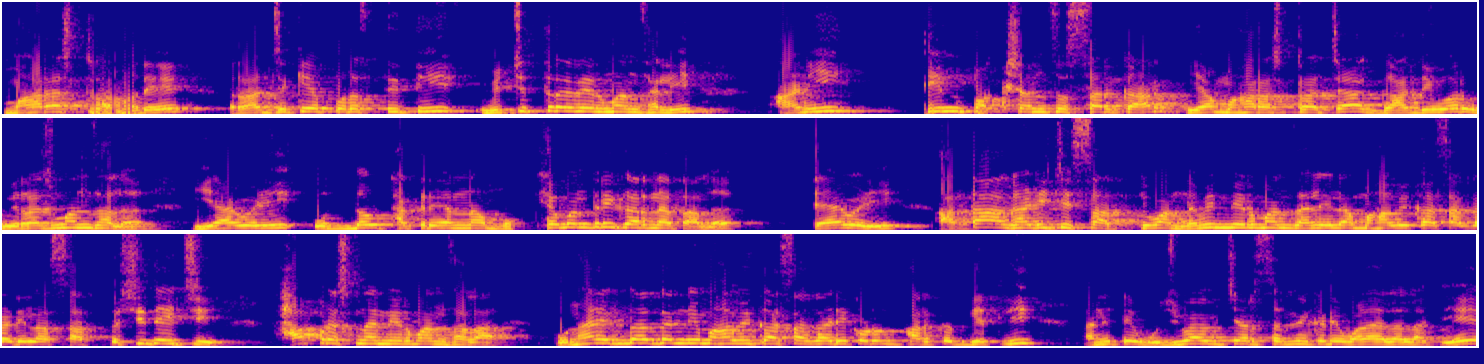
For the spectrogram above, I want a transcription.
महाराष्ट्रामध्ये राजकीय परिस्थिती विचित्र निर्माण झाली आणि तीन पक्षांचं सरकार या महाराष्ट्राच्या गादीवर विराजमान झालं. यावेळी उद्धव ठाकरे यांना मुख्यमंत्री करण्यात आलं. त्यावेळी आता आघाडीची साथ किंवा नवीन निर्माण झालेल्या महाविकास आघाडीला साथ कशी द्यायची हा प्रश्न निर्माण झाला. पुन्हा एकदा त्यांनी महाविकास आघाडीकडून फारकत घेतली आणि ते उजव्या विचारसरणीकडे वळायला लागले.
